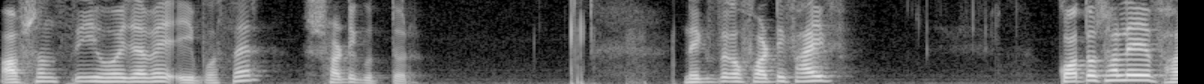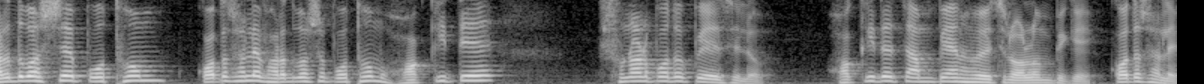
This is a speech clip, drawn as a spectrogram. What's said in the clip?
অপশন সি হয়ে যাবে এই প্রশ্নের সঠিক উত্তর। নেক্সট দেখো ফর্টি ফাইভ কত সালে ভারতবর্ষে প্রথম, কত সালে ভারতবর্ষ প্রথম হকিতে সোনার পদক পেয়েছিল? হকিতে চ্যাম্পিয়ন হয়েছিল অলিম্পিকে। কত সালে?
